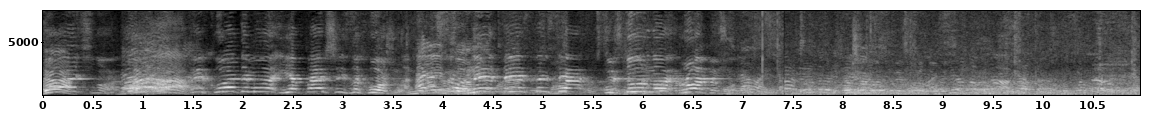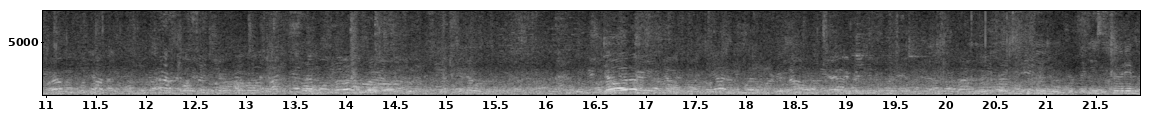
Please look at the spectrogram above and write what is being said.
да. Точно! Виходимо, і я перший заходжу. Не тиснемося, культурно робимо. Есть все время.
